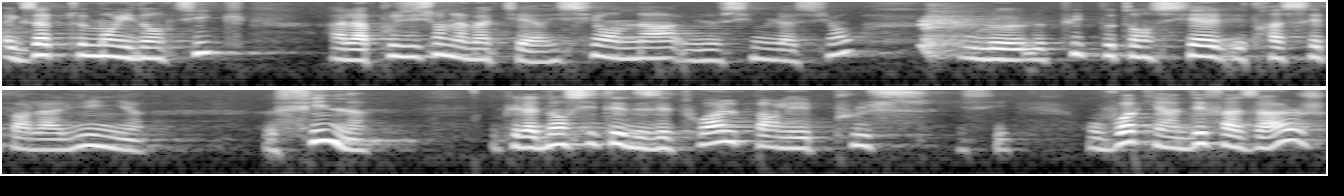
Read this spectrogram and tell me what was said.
exactement identique à la position de la matière. Ici, on a une simulation où le, le puits de potentiel est tracé par la ligne euh, fine, et puis la densité des étoiles par les plus ici on voit qu'il y a un déphasage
